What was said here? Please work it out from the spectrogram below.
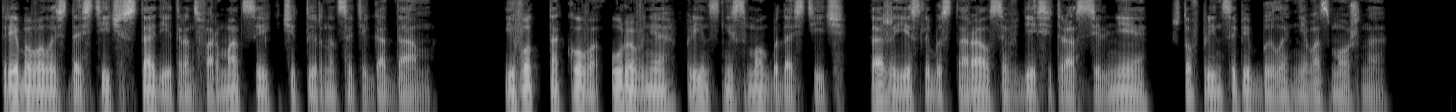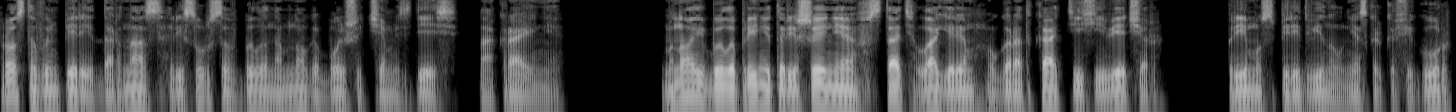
требовалось достичь стадии трансформации к 14 годам. И вот такого уровня принц не смог бы достичь, даже если бы старался в 10 раз сильнее, что в принципе было невозможно. Просто в империи Дарнас ресурсов было намного больше, чем здесь, на окраине. Мной было принято решение встать лагерем у городка «Тихий вечер». Примус передвинул несколько фигур,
